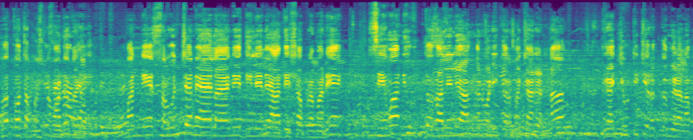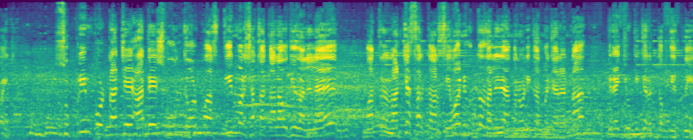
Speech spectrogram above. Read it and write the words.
महत्त्वाचा प्रश्न मांडत आहे. मान्य सर्वोच्च न्यायालयाने दिलेल्या आदेशाप्रमाणे सेवानिवृत्त झालेल्या अंगणवाडी कर्मचाऱ्यांना ग्रॅज्युटीची रक्कम मिळायला पाहिजे. सुप्रीम कोर्टाचे आदेश होऊन जवळपास तीन वर्षाचा कालावधी झालेला आहे. मात्र राज्य सरकार सेवानिवृत्त झालेल्या अंगणवाडी कर्मचाऱ्यांना ग्रॅज्युटीची रक्कम देत नाही.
